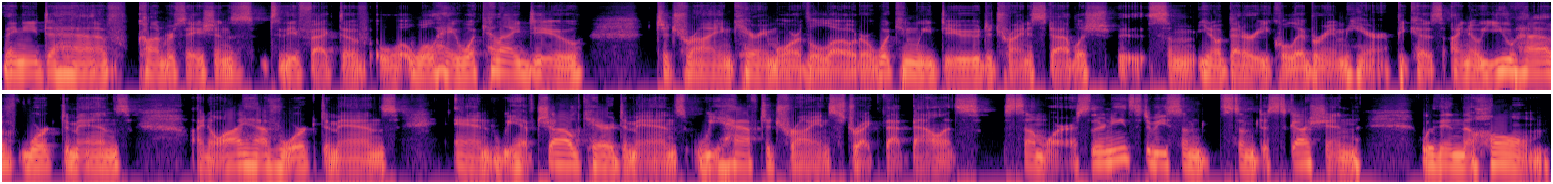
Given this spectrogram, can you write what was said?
They need to have conversations to the effect of well hey what can i do to try and carry more of the load or what can we do to try and establish uh, some you know better equilibrium here because i know you have work demands i know i have work demands and we have childcare demands, we have to try and strike that balance somewhere. So there needs to be some some discussion within the home.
